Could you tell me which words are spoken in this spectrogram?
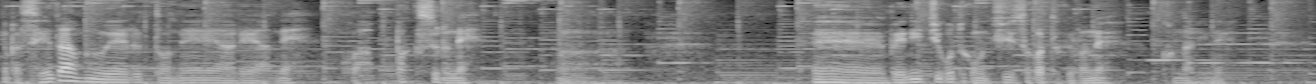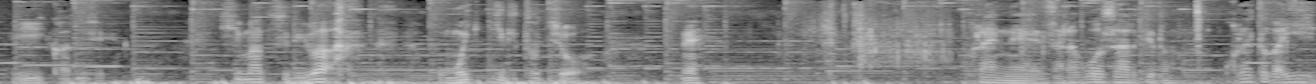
やっぱセダム植えるとねあれやね。こう圧迫するね。うん。えー、紅いちごとかも小さかったけどね。かなりねいい感じ。火祭りは 思いっきり都庁ね。これねザラゴースあるけどこれとかいい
